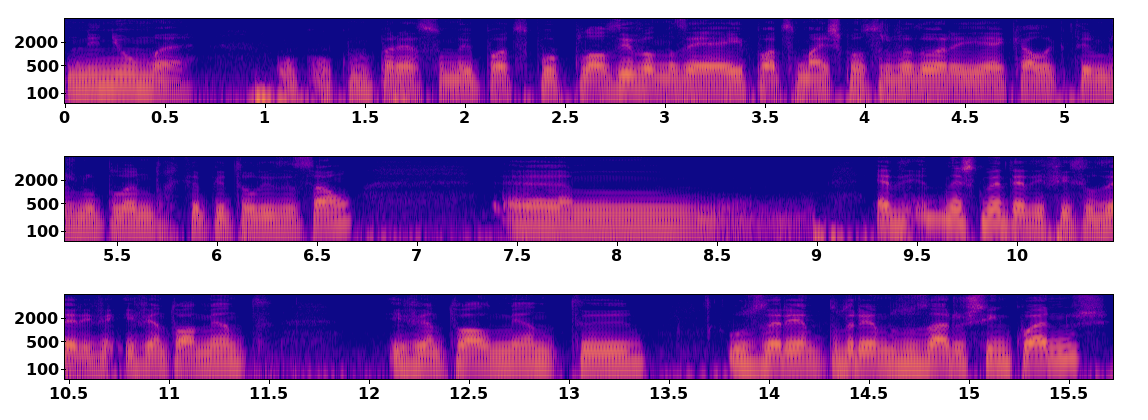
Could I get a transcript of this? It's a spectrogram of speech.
nenhuma. O, que me parece uma hipótese pouco plausível, mas é a hipótese mais conservadora e é aquela que temos no plano de recapitalização. Hum, é, neste momento é difícil dizer. Eventualmente, eventualmente usaremos, poderemos usar os 5 anos,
